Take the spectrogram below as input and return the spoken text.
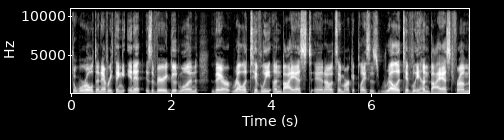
the world and everything in it is a very good one. They are relatively unbiased, and I would say Marketplace is relatively unbiased from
